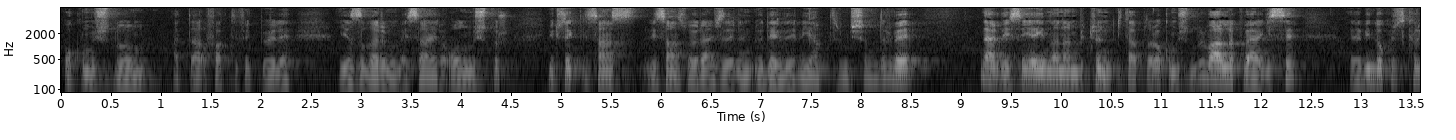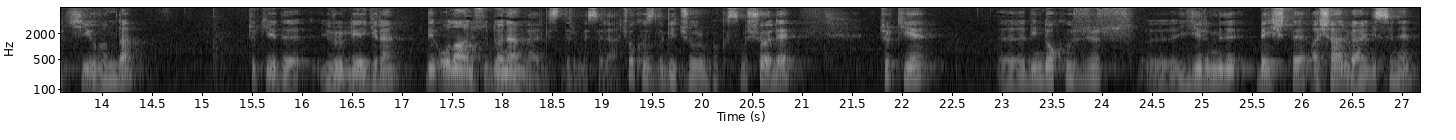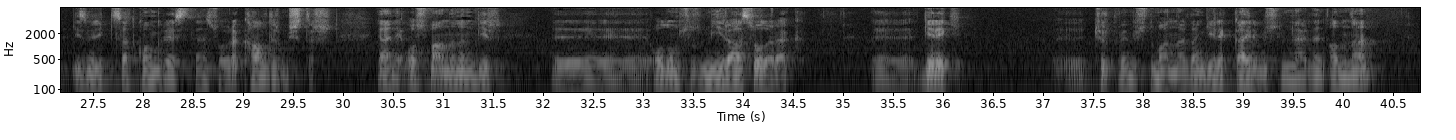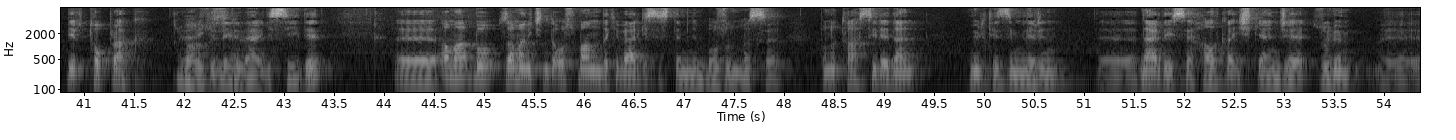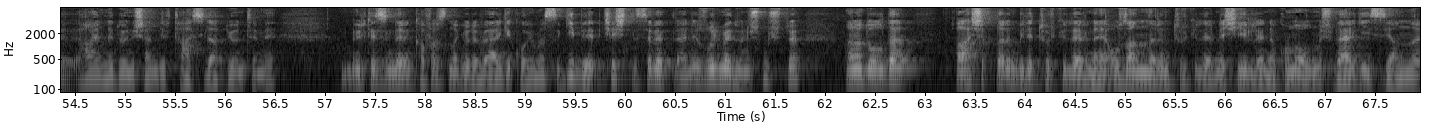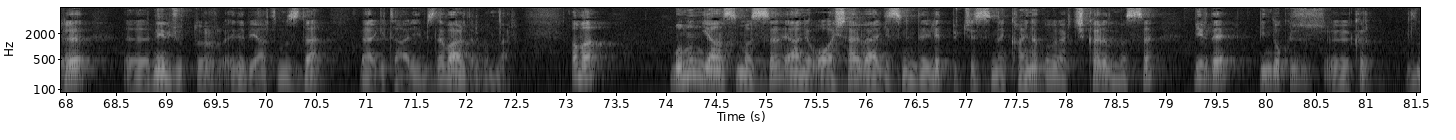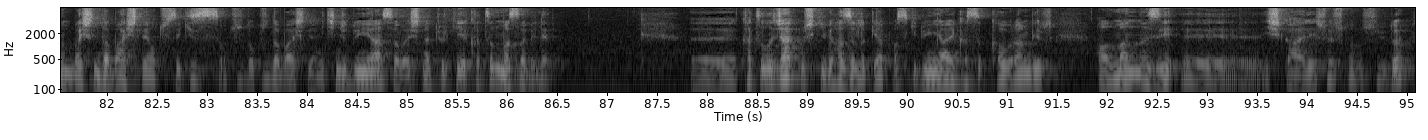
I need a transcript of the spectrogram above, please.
okumuşluğum hatta ufak tefek böyle yazılarım vesaire olmuştur. Yüksek lisans lisans öğrencilerinin ödevlerini yaptırmışımdır ve neredeyse yayınlanan bütün kitapları okumuşumdur. Varlık vergisi e, 1942 yılında Türkiye'de yürürlüğe giren bir olağanüstü dönem vergisidir mesela. Çok hızlı geçiyorum bu kısmı. Şöyle Türkiye 1925'te e, aşar vergisini İzmir İktisat Kongresi'nden sonra kaldırmıştır. Yani Osmanlı'nın bir e, olumsuz mirası olarak e, gerek e, Türk ve Müslümanlardan gerek gayrimüslimlerden alınan bir toprak vergileri vergisiydi. E, ama bu zaman içinde Osmanlı'daki vergi sisteminin bozulması, bunu tahsil eden mültezimlerin e, neredeyse halka işkence, zulüm e, haline dönüşen bir tahsilat yöntemi, mültezimlerin kafasına göre vergi koyması gibi çeşitli sebeplerle zulme dönüşmüştü. Anadolu'da aşıkların bile türkülerine, ozanların türkülerine, şiirlerine konu olmuş vergi isyanları e, mevcuttur. Edebiyatımızda, vergi tarihimizde vardır bunlar. Ama bunun yansıması yani o aşar vergisinin devlet bütçesinden kaynak olarak çıkarılması bir de 1940 yılının başında başlayan 38-39'da başlayan 2. Dünya Savaşı'na Türkiye katılmasa bile e, katılacakmış gibi hazırlık yapması ki dünyayı kasıp kavuran bir Alman Nazi e, işgali söz konusuydu.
